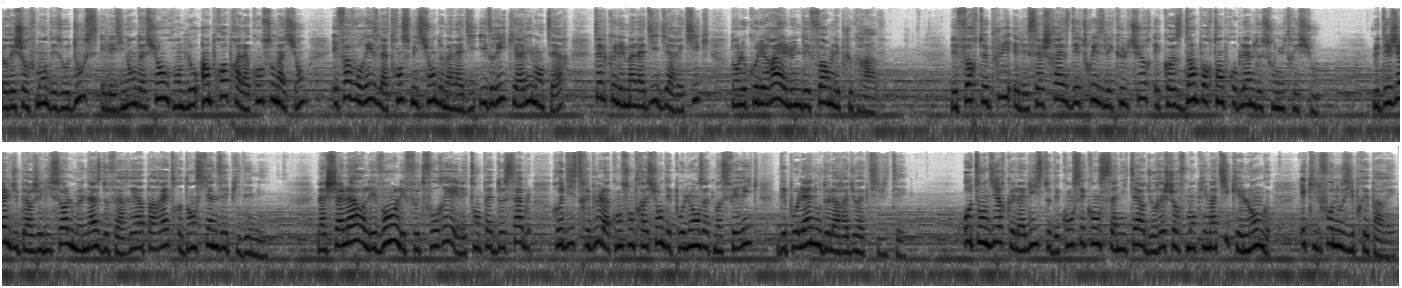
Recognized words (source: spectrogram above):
Le réchauffement des eaux douces et les inondations rendent l'eau impropre à la consommation et favorisent la transmission de maladies hydriques et alimentaires telles que les maladies diarrhétiques dont le choléra est l'une des formes les plus graves. Les fortes pluies et les sécheresses détruisent les cultures et causent d'importants problèmes de sous-nutrition. Le dégel du pergélisol menace de faire réapparaître d'anciennes épidémies. La chaleur, les vents, les feux de forêt et les tempêtes de sable redistribuent la concentration des polluants atmosphériques, des pollens ou de la radioactivité. Autant dire que la liste des conséquences sanitaires du réchauffement climatique est longue et qu'il faut nous y préparer.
